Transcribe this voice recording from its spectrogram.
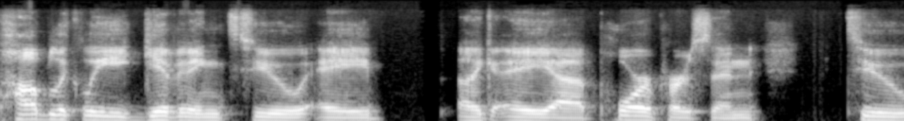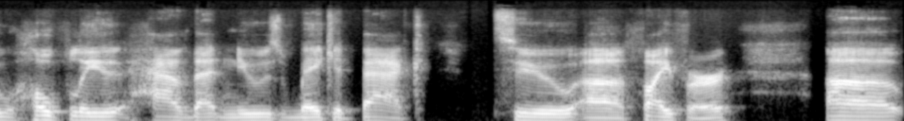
publicly giving to a like a uh, poor person to hopefully have that news make it back to uh, Pfeiffer. Uh,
